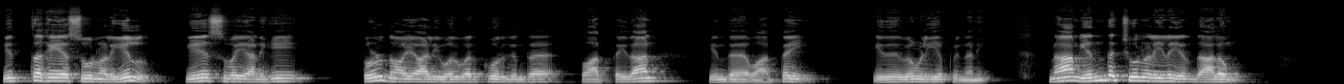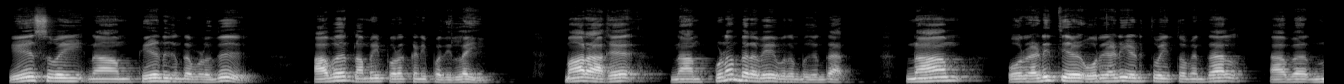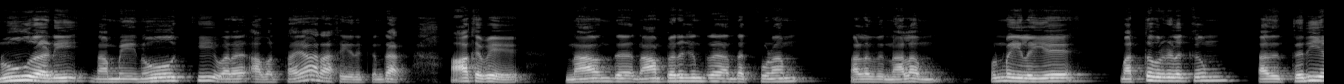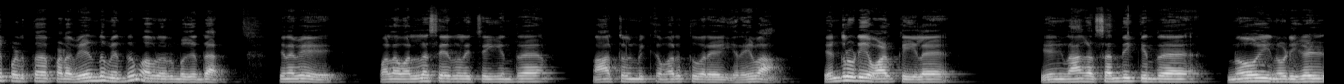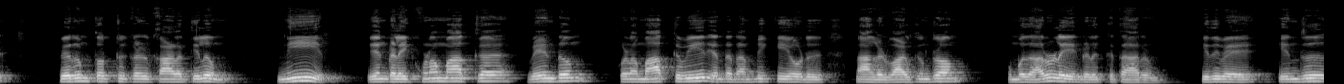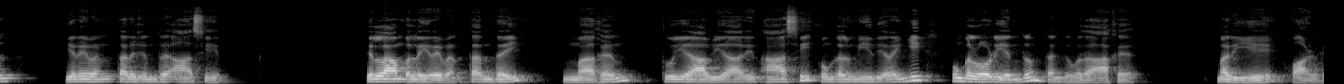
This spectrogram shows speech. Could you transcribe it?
இத்தகைய சூழ்நிலையில் இயேசுவை அணுகி தொழுநோயாளி ஒருவர் கூறுகின்ற வார்த்தை தான் இந்த வார்த்தை. இது விவிலிய பின்னணி. நாம் எந்த சூழ்நிலையில் இருந்தாலும் இயேசுவை நாம் தேடுகின்ற பொழுது அவர் நம்மை புறக்கணிப்பதில்லை. மாறாக நாம் குணம் பெறவே விரும்புகின்றார். நாம் ஒரு அடி தே- ஒரு அடி எடுத்து வைத்தோம் என்றால் அவர் நூறு அடி நம்மை நோக்கி வர அவர் தயாராக இருக்கின்றார். ஆகவே நாம் இந்த நாம் பெறுகின்ற அந்த குணம் அல்லது நலம் உண்மையிலேயே மற்றவர்களுக்கும் அது தெரியப்படுத்தப்பட வேண்டும் என்றும் அவர் விரும்புகின்றார். எனவே பல வல்ல செயல்களை செய்கின்ற ஆற்றல் மிக்க மருத்துவரே இறைவா எங்களுடைய வாழ்க்கையில் எங் நாங்கள் சந்திக்கின்ற நோய் நொடிகள் பெரும் தொற்றுக்கள் காலத்திலும் நீர் எங்களை குணமாக்க வேண்டும் குணமாக்குவீர் என்ற நம்பிக்கையோடு நாங்கள் வாழ்கின்றோம். உமது அருளை எங்களுக்கு தாரும். இதுவே இன்று இறைவன் தருகின்ற ஆசீர். எல்லாம் வல்ல இறைவன் தந்தை மகன் தூய ஆவியாரின் ஆசி உங்கள் மீது இறங்கி உங்களோடு என்றும் தங்குவதாக. மரியே வாழ்க.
